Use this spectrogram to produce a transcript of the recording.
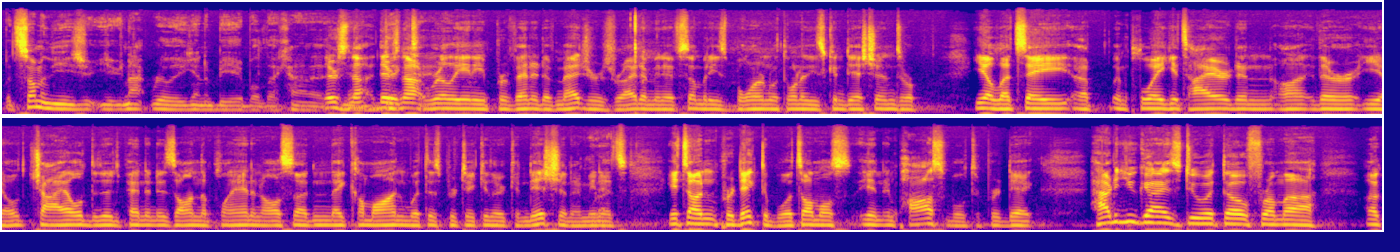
but some of these you- you're not really going to be able to kind of. There's not there's not really any preventative measures, right? I mean, if somebody's born with one of these conditions, or you know, let's say an employee gets hired and uh, their you know child, the dependent is on the plan, and all of a sudden they come on with this particular condition. I mean, it's it's unpredictable. It's almost impossible to predict. How do you guys do it though, from a a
